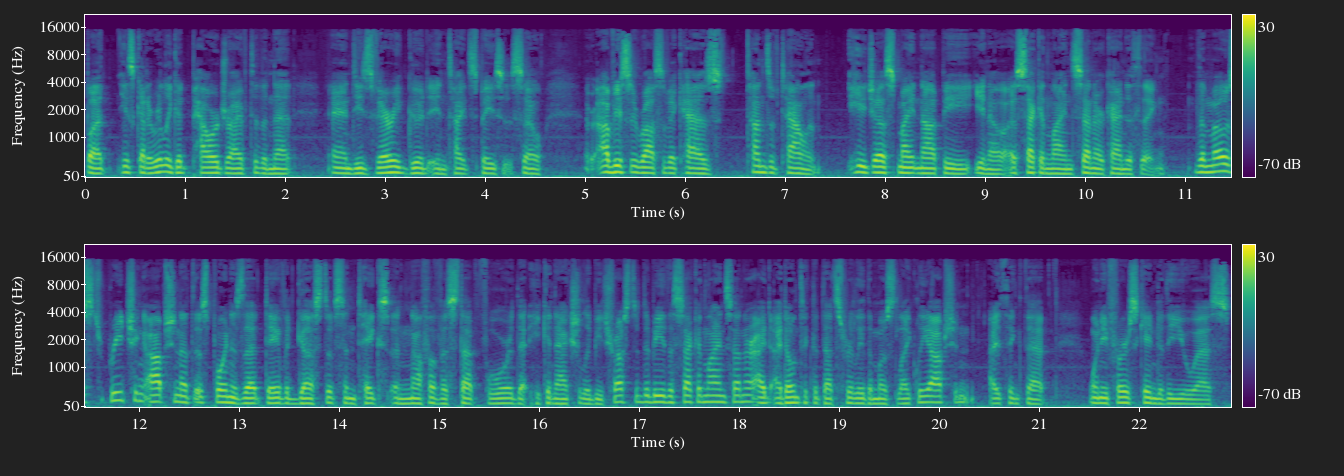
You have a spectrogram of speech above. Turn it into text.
but he's got a really good power drive to the net, and he's very good in tight spaces. So obviously, Roslovic has tons of talent he just might not be, you know, a second line center kind of thing. The most reaching option at this point is that David Gustafsson takes enough of a step forward that he can actually be trusted to be the second line center. I, I don't think that that's really the most likely option. I think that when he first came to the U.S.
